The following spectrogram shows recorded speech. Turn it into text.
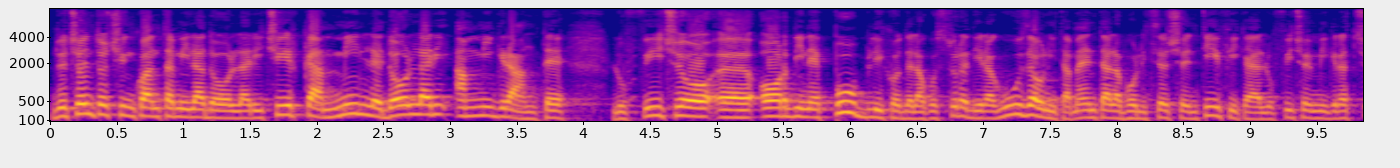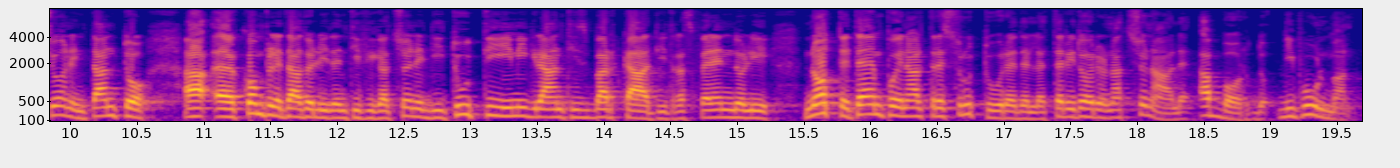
250 mila dollari, circa 1000 dollari a migrante. L'ufficio eh, ordine pubblico della questura di Ragusa, unitamente alla polizia scientifica e all'ufficio immigrazione, intanto ha eh, completato l'identificazione di tutti i migranti sbarcati, trasferendoli nottetempo in altre strutture del territorio nazionale a bordo di Pullman.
